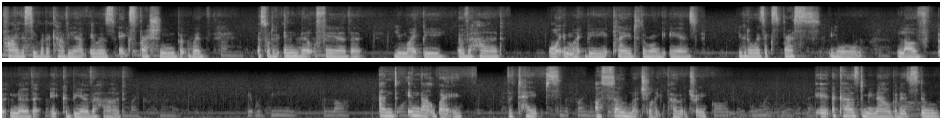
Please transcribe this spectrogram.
privacy with a caveat, it was expression, but with a sort of inbuilt fear that you might be overheard or it might be played to the wrong ears. You could always express your love, but know that it could be overheard. And in that way, the tapes are so much like poetry. It occurs to me now, but it's still,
